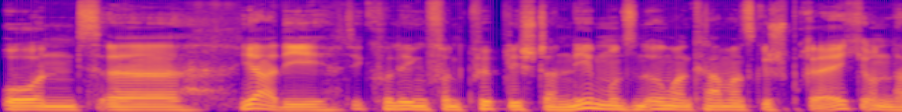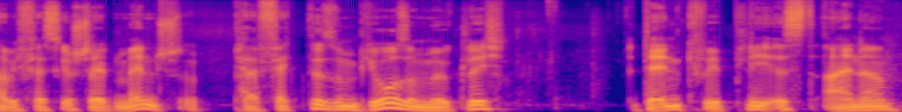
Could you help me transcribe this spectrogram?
Und äh, ja, die, die Kollegen von Quiply standen neben uns und irgendwann kam ins Gespräch und habe ich festgestellt, Mensch, perfekte Symbiose möglich. Denn Quiply ist eine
